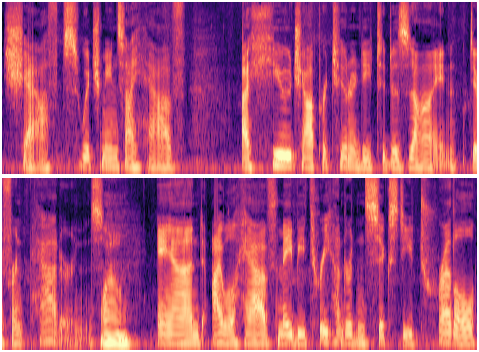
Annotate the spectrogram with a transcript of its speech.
shafts, which means I have a huge opportunity to design different patterns. Wow. And I will have maybe 360 treadle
